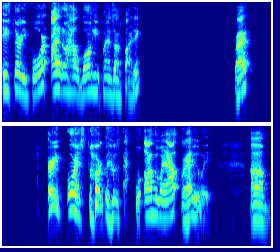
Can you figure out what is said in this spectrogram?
he's 34. I don't know how long he plans on fighting. Right? 34 historically was on the way out for heavyweight. Um,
